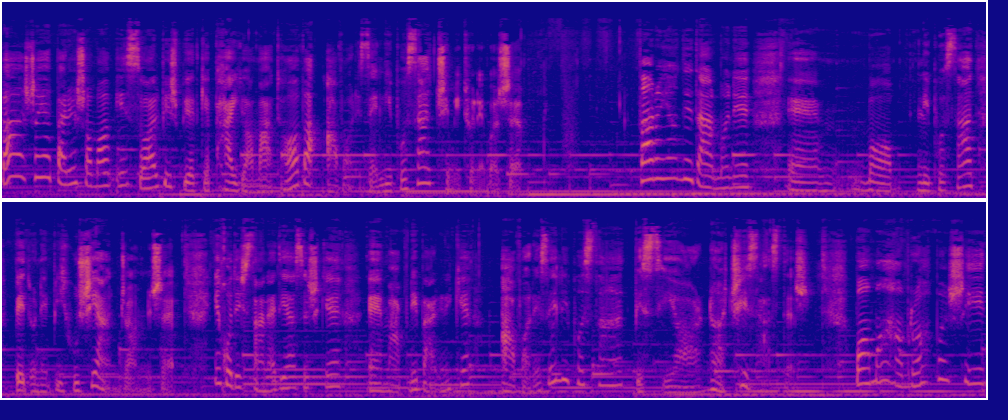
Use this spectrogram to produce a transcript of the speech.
و شاید برای شما این سوال پیش بیاد که پیامدها و عوارض لیپوست چی می‌تونه باشه. فرایند درمان با لیپوست بدون بیهوشی انجام میشه. این خودش سندی هستش که مبنی بر اینه که عوارض لیپوست بسیار ناچیز هستش. با ما همراه باشید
